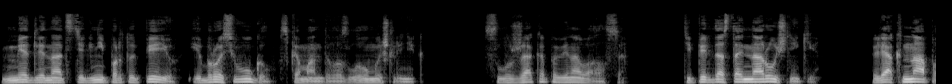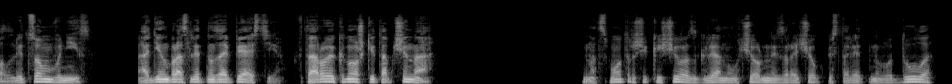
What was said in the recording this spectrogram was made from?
«Медленно отстегни портупею и брось в угол», — скомандовал злоумышленник. Служака повиновался. «Теперь достань наручники. Ляг на пол, лицом вниз. Один браслет на запястье, второй к ножке топчина. Надсмотрщик еще раз глянул в черный зрачок пистолетного дула,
